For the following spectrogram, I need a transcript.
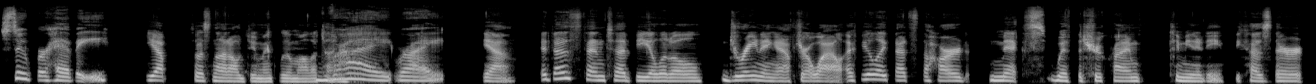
super heavy. Yep. So it's not all doom and gloom all the time. Right, right. Yeah. It does tend to be a little draining after a while. I feel like that's the hard mix with the true crime community because they're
